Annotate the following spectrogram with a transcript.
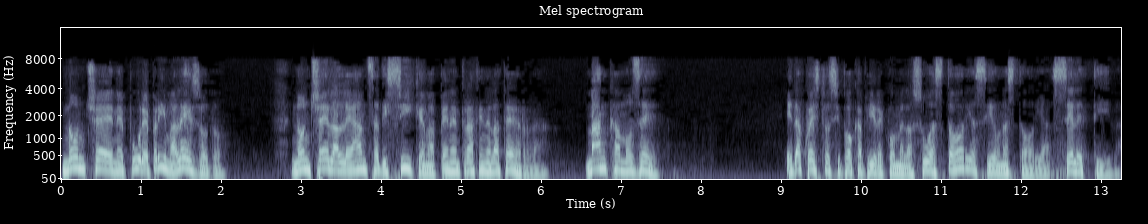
non c'è neppure prima l'Esodo, non c'è l'alleanza di Sichem appena entrati nella terra, manca Mosè. E da questo si può capire come la sua storia sia una storia selettiva,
